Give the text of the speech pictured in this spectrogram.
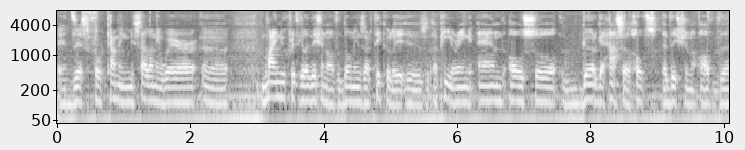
It's this forthcoming miscellany where uh, my new critical edition of Donin's Articuli is appearing, and also Görge Hasselhoff's edition of the,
